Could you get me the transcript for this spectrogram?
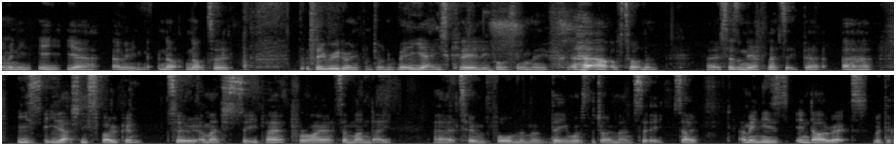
I mean, he, he, yeah. I mean, not not to be rude or anything, Jordan, but yeah, he's clearly forcing a move out of Tottenham. Uh, it says on the Athletic that uh, he's he's actually spoken to a Manchester City player prior to Monday uh, to inform them that he wants to join Man City. So, I mean, he's in direct with the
